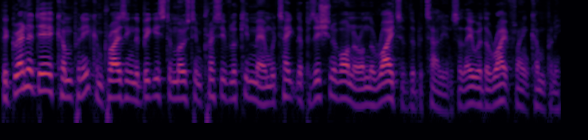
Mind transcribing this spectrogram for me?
The Grenadier Company, comprising the biggest and most impressive looking men, would take the position of honour on the right of the battalion, so they were the right flank company,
